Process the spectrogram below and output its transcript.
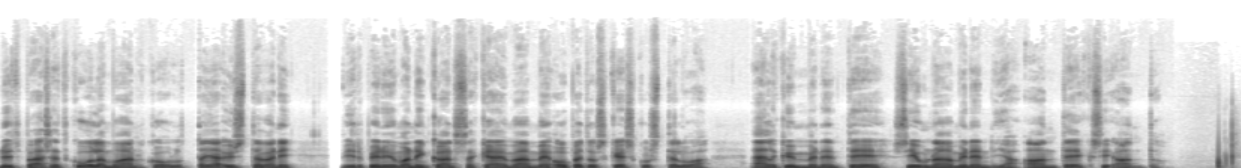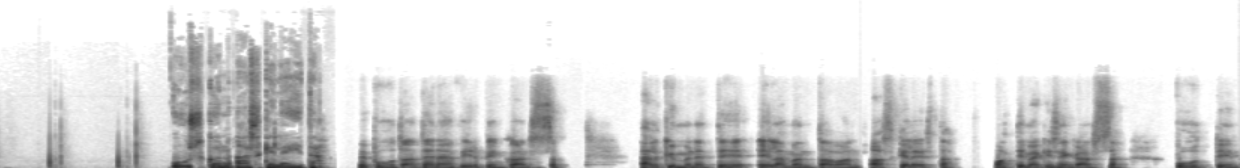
Nyt pääset kuulemaan kouluttajaystäväni Virpi Nymanin kanssa käymäämme opetuskeskustelua L10T, siunaaminen ja anteeksi anto. Uskon askeleita. Me puhutaan tänään Virpin kanssa L10T elämäntavan askeleista. Matti Mäkisen kanssa puhuttiin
